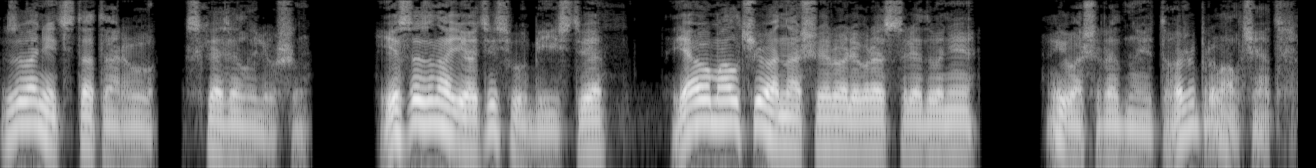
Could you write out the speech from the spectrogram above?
звоните Татарову, — сказал Илюшин, — и сознаетесь в убийстве. Я умолчу о нашей роли в расследовании, и ваши родные тоже промолчат.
